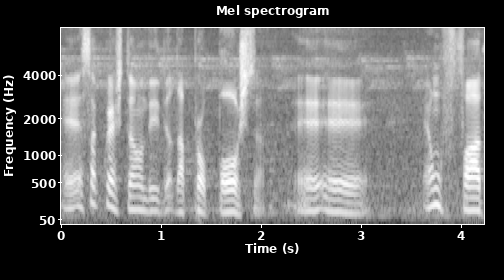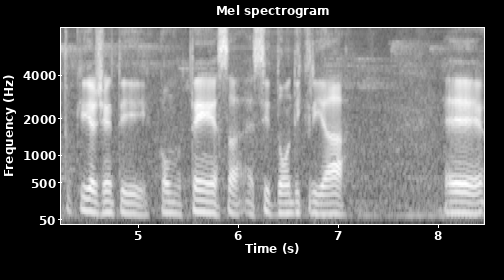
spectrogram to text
É, essa questão de, da proposta é, é, é, um fato que a gente, como tem essa, esse dom de criar, é,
